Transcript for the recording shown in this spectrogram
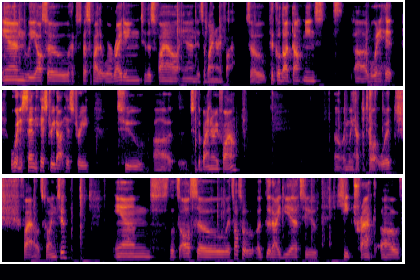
And we also have to specify that we're writing to this file and it's a binary file. So pickle.dump means uh, we're going to hit, we're going to send history.history .history to, uh, to the binary file. Oh, and we have to tell it which file it's going to. And let's also, it's also a good idea to keep track of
